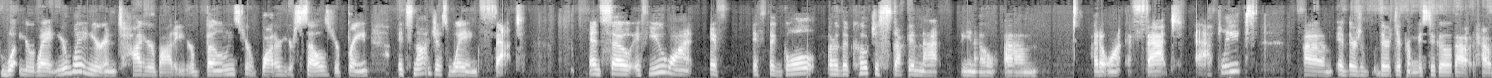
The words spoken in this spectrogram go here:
What you're weighing, you're weighing your entire body, your bones, your water, your cells, your brain. It's not just weighing fat. And so, if you want, if if the goal or the coach is stuck in that, you know, um, I don't want fat athletes. Um, there's there's different ways to go about how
